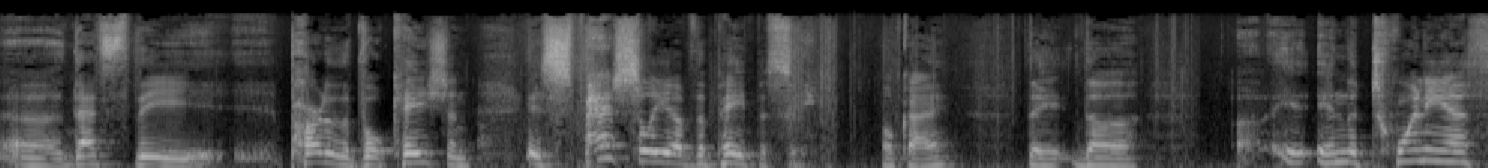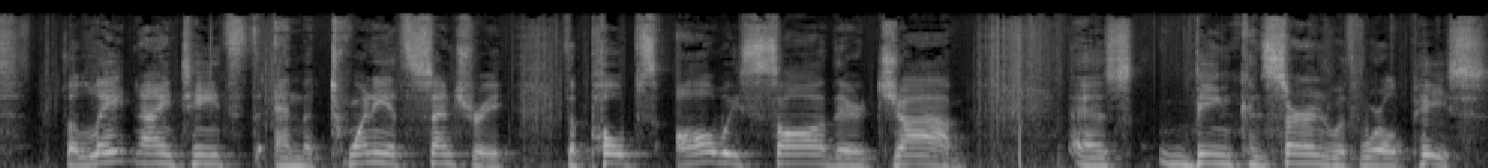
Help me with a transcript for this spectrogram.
uh, that's the part of the vocation, especially of the papacy. Okay, the the uh, in the twentieth, the late nineteenth, and the twentieth century, the popes always saw their job as being concerned with world peace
